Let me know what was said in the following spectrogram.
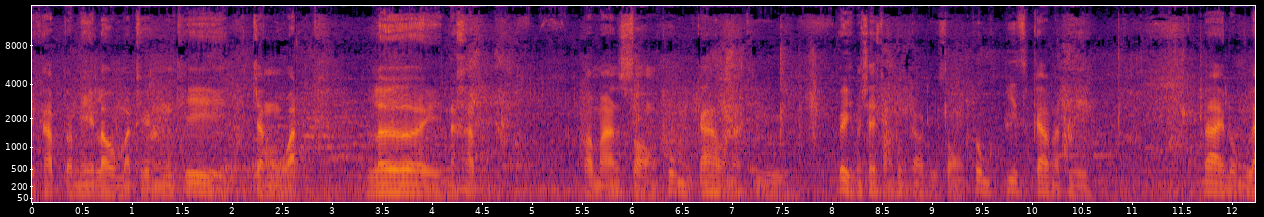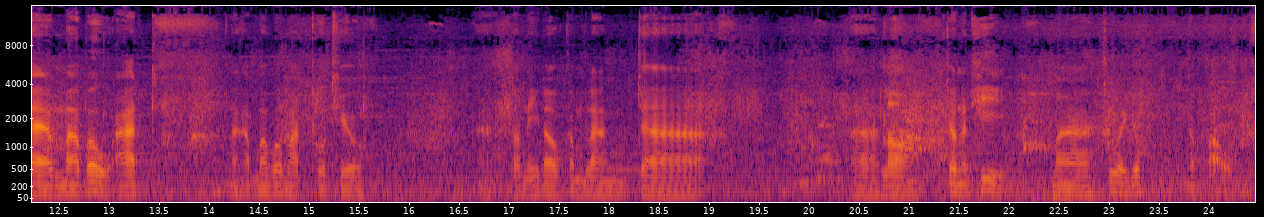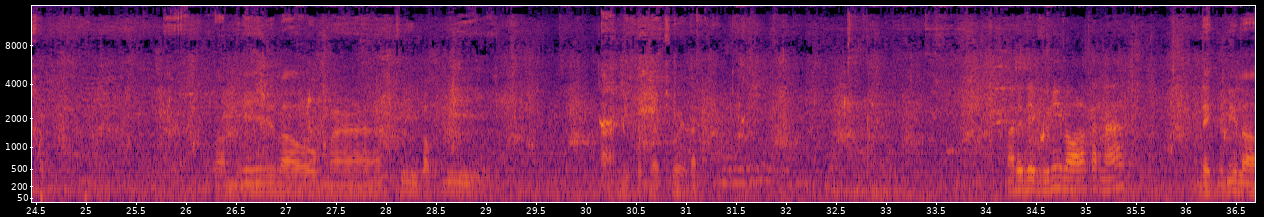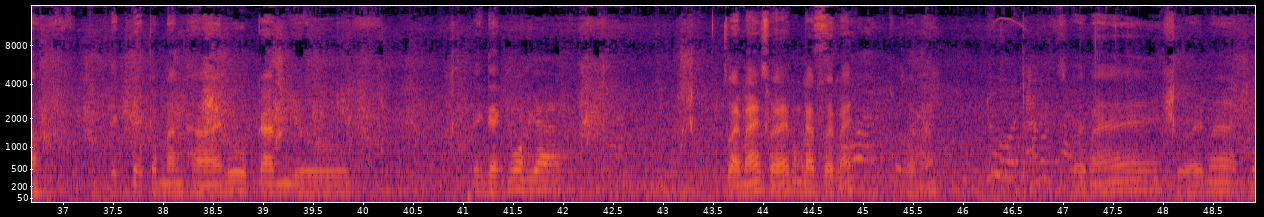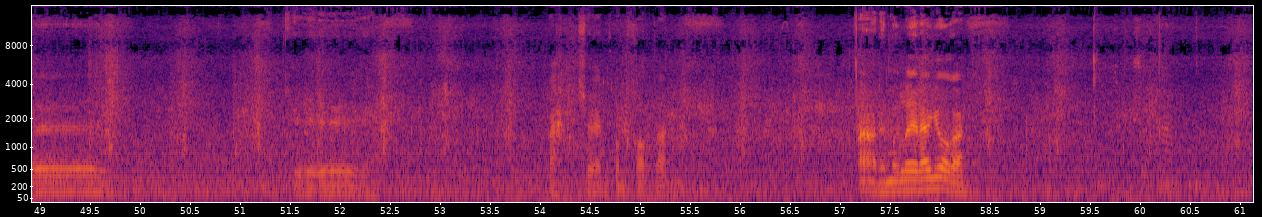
ดีครับ ตอนนี้เรามาถึงที่จังหวัดเลยนะครับ ประมาณ2ทุ่ม9นาทีเฮ้ยไม่ใช่2ทุ่ม9นาที2ทุ่ม29 นาที ได้โรงแรม Marble Art นะครับ Marble Art Hotel ตอนนี้เรากำลังจะอรอเจ้าหน้าที่มาช่วยยกกระเป๋านะครับ ตอนนี้เรามาที่ล็อบบี้ อ่ามีคนมาช่วยแล้วมาเด็กๆอยู่นี่รอแล้วกันนะ เด็กอยู่นี่รอ เด็กๆกำลังถ่ายรูปกันอยู่ เด็กๆง่วงยังสวยไหมสวยโรงแรมสวยไหมสวยไหมสวยไหมสวยมากเลยโอเคไปช่วยกันขนของก่อนอ่าเดี๋ยวมึงเลยแล้วโยกก่อน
